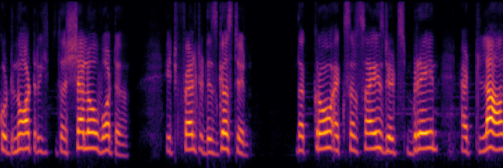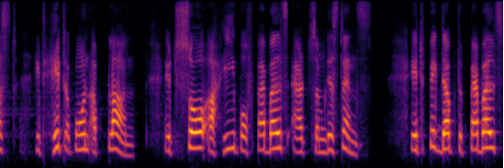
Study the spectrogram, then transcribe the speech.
could not reach the shallow water. It felt disgusted. The crow exercised its brain. At last, it hit upon a plan. It saw a heap of pebbles at some distance. It picked up the pebbles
